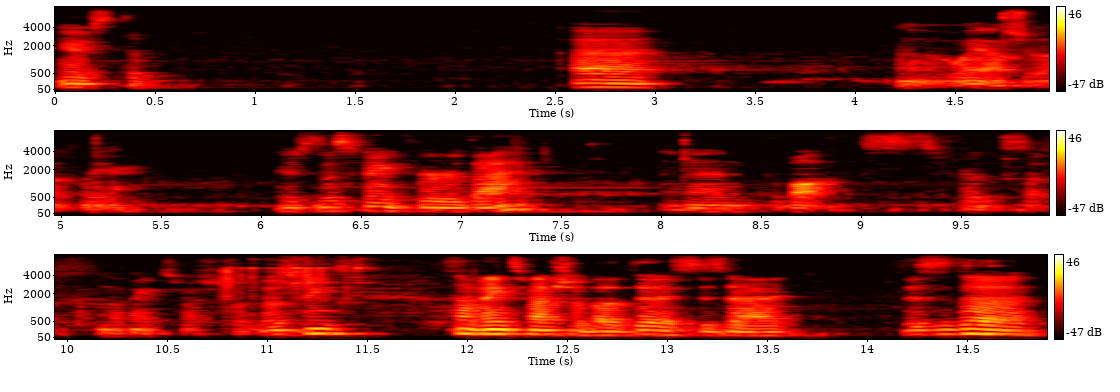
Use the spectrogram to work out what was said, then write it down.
Here's the uh, uh wait, I'll show it later. Here's this thing for that, and the box for the stuff. Nothing special about those things. Something special about this is that this is the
